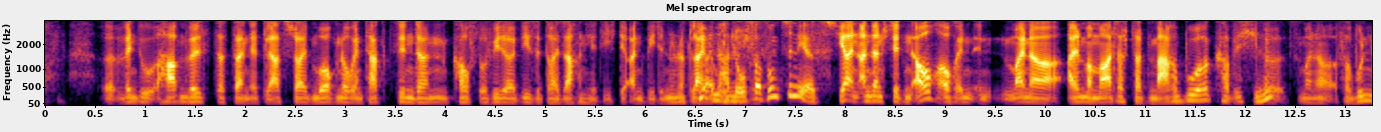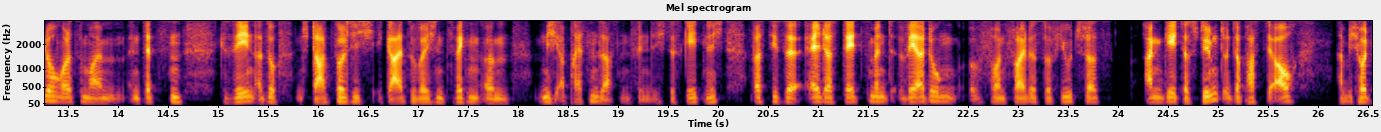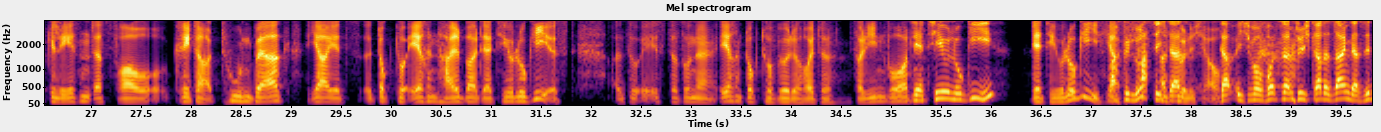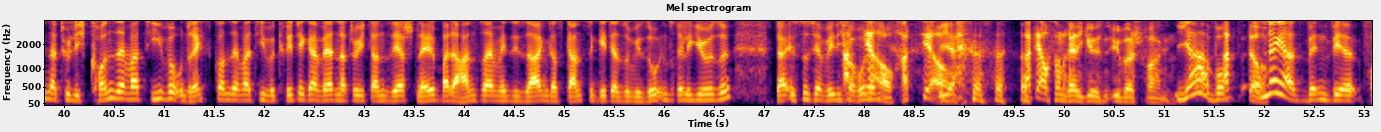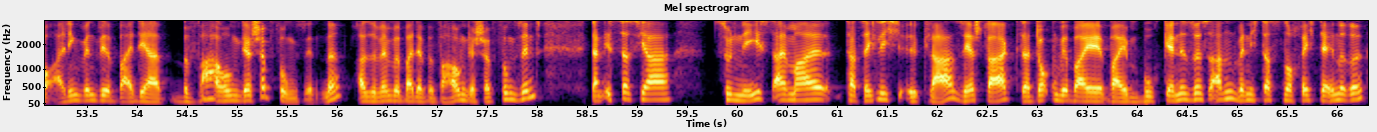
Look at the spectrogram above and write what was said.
äh, wenn du haben willst, dass deine Glasscheiben morgen noch intakt sind, dann kauf doch wieder diese drei Sachen hier, die ich dir anbiete. Nur eine kleine ja, in Hannover funktioniert es. Ja, in anderen Städten auch. Auch in, in meiner Alma Mater Stadt Marburg habe ich mhm. äh, zu meiner Verwunderung oder zu meinem Entsetzen gesehen. Also ein Staat soll sich, egal zu welchen Zwecken, ähm, nicht erpressen lassen, finde ich. Das geht nicht. Was diese Elder Statesman-Wertung von Fridays for Futures angeht, das stimmt und da passt ja auch, habe ich heute gelesen, dass Frau Greta Thunberg ja jetzt äh, Doktor Ehrenhalber der Theologie ist. Also ist da so eine Ehrendoktorwürde heute verliehen worden. Der Theologie? Der Theologie, ja. Ach, wie lustig natürlich das, auch. Da, ich wollte natürlich gerade sagen, da sind natürlich konservative und rechtskonservative Kritiker werden natürlich dann sehr schnell bei der Hand sein, wenn sie sagen, das Ganze geht ja sowieso ins Religiöse. Da ist es ja wenig Hat's verwundert. Hat sie auch, hat sie auch. Ja. Hat ja auch so einen religiösen Überschwang. Ja, wo, Hat's doch. naja, wenn wir, vor allen Dingen, wenn wir bei der Bewahrung der Schöpfung sind, ne? Also wenn wir bei der Bewahrung der Schöpfung sind, dann ist das ja zunächst einmal tatsächlich, äh, klar, sehr stark. Da docken wir bei, beim Buch Genesis an, wenn ich das noch recht erinnere.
